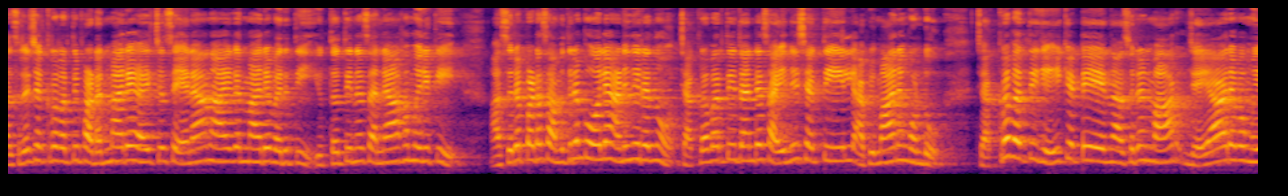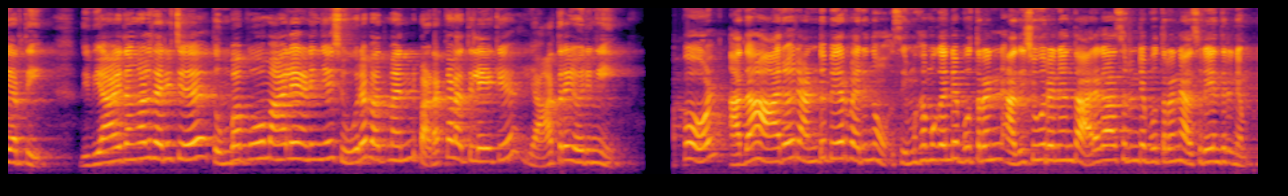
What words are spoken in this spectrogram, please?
അസുരചക്രവർത്തി ഭടന്മാരെ അയച്ച് സേനാനായകന്മാരെ വരുത്തി. യുദ്ധത്തിന് സന്നാഹമൊരുക്കി. അസുരപ്പട സമുദ്രം പോലെ അണിനിരന്നു. ചക്രവർത്തി തന്റെ സൈന്യശക്തിയിൽ അഭിമാനം കൊണ്ടു. ചക്രവർത്തി ജയിക്കട്ടെ എന്ന് അസുരന്മാർ ജയാരവമുയർത്തി. ദിവ്യായുധങ്ങൾ ധരിച്ച് തുമ്പപ്പൂ മാലയണിഞ്ഞ് ശൂരപത്മൻ പടക്കളത്തിലേക്ക് യാത്രയൊരുങ്ങി. അപ്പോൾ അതാ ആരോ രണ്ടുപേർ വരുന്നു. സിംഹമുഖന്റെ പുത്രൻ അതിശൂരനും താരകാസുരന്റെ പുത്രൻ അസുരേന്ദ്രനും.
